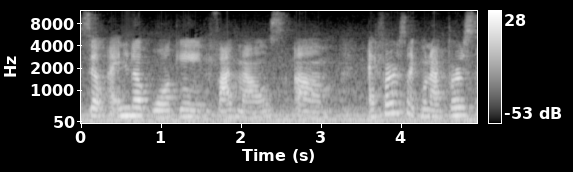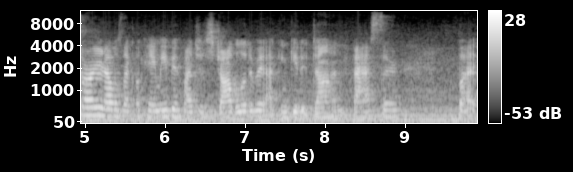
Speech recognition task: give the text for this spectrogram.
So i ended up walking five miles. Um at first like when i first started i was like okay maybe if i just jog a little bit i can get it done faster. But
